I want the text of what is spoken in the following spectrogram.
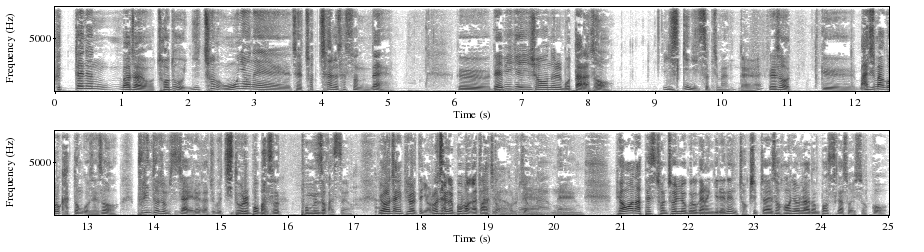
그때는 맞아요. 저도 2005년에 제 첫 차를 샀었는데 그 내비게이션을 못 따라서 있긴 있었지만 네. 그래서 그 마지막으로 갔던 곳에서 프린터 좀 쓰자 이래가지고 지도를 뽑아서 보면서 갔어요. 여러 장이 필요할 때 여러 장을 뽑아가지고 갔던 맞아요. 걸로 네. 기억나요. 네. 음. 병원 앞에서 전철역으로 가는 길에는 적십자에서 헌혈을 하던 버스가 서 있었고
